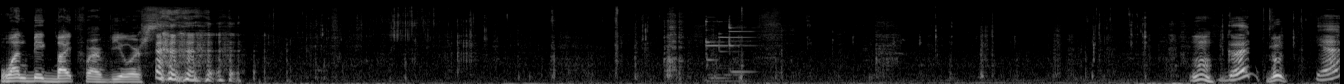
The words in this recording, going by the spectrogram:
One big bite for our viewers. mm, Good? good. Yeah?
